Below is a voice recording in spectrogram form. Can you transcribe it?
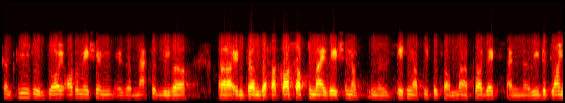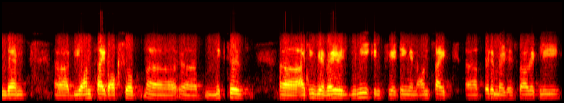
continue to employ, automation is a massive lever. Uh, in terms of our cost optimization of taking our people from uh, projects and redeploying them, the on-site offshore mixes. I think we are very unique in creating an on-site pyramid. Historically,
